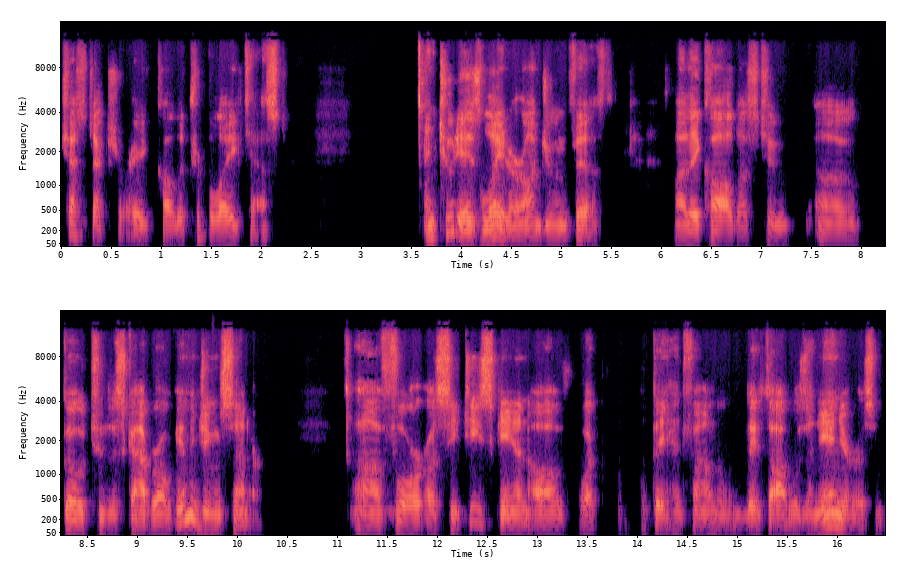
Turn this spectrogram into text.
chest x ray called the AAA test. And two days later, on June 5th, uh, they called us to uh, go to the Scarborough Imaging Center uh, for a CT scan of what they had found they thought was an aneurysm.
